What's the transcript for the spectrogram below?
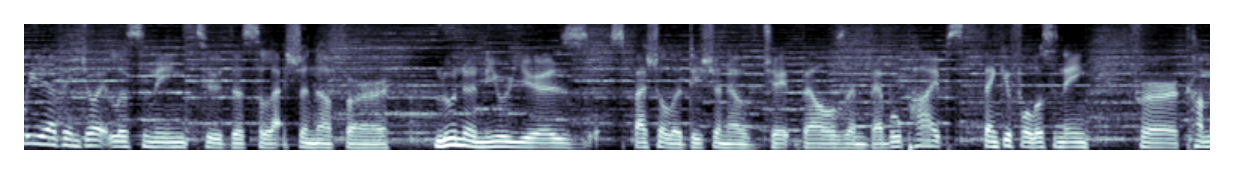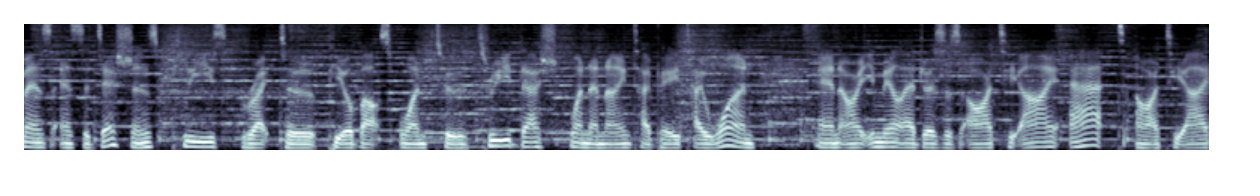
Hopefully, you have enjoyed listening to the selection of our Lunar New Year's special edition of Jade Bells and Bamboo Pipes. Thank you for listening. For comments and suggestions, please write to PO Box 123 199 Taipei, Taiwan. And our email address is rti at rti.org.tw.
